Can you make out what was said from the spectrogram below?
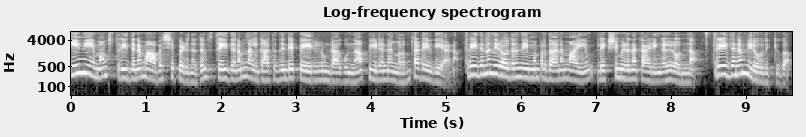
ഈ നിയമം സ്ത്രീധനം ആവശ്യപ്പെടുന്നതും സ്ത്രീധനം നൽകാത്തതിന്റെ പേരിൽ ഉണ്ടാകുന്ന പീഡനങ്ങളും തടയുകയാണ്. സ്ത്രീധന നിരോധന നിയമം പ്രധാനമായും ലക്ഷ്യമിടുന്ന കാര്യങ്ങളിൽ ഒന്ന്. സ്ത്രീധനം നിരോധിക്കുക.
